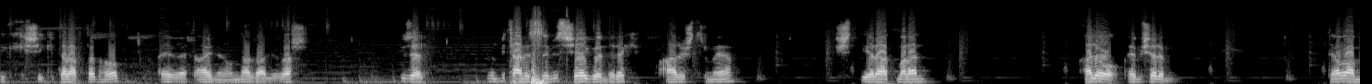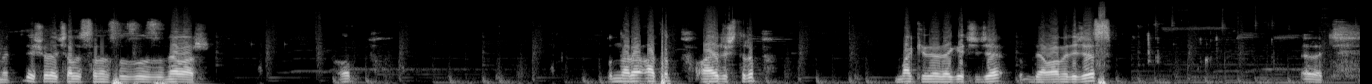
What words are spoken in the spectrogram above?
İki kişi iki taraftan hop. Evet aynen onlar da alıyorlar. Güzel. Bir tanesini biz şeye göndererek ayrıştırmaya. İşte yere atma lan. Alo hemşerim. Devam et. Bir de şöyle çalışsanız hızlı hızlı ne var? Hop. Bunları atıp ayrıştırıp makinede geçice devam edeceğiz. Evet.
